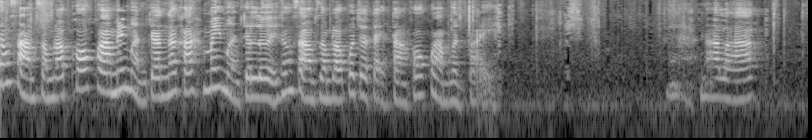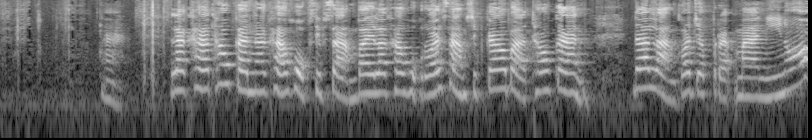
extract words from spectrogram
ทั้งสามสำรับข้อความไม่เหมือนกันนะคะ ไม่เหมือนกันเลยทั้งสามสำรับก็จะแตกต่างข้อความกันไปน่ารักอะราคาเท่ากันนะคะ 63 ใบ ราคา 639 บาทเท่ากัน ด้านหลังก็จะประมาณนี้เนาะ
